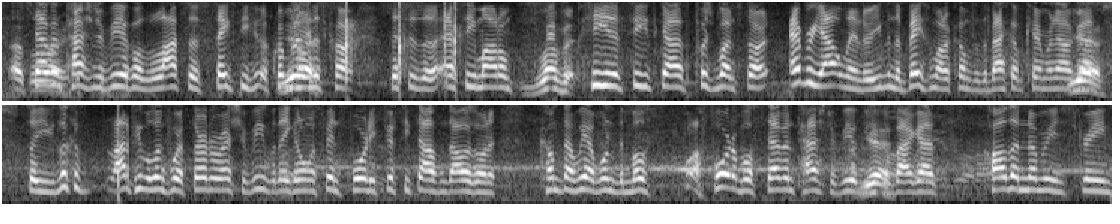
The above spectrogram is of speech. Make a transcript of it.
Seven right. passenger vehicle, lots of safety equipment on this car. This is a SE model. Love it. Heated seats, guys. Push button start. Every Outlander, even the base model, comes with a backup camera now, guys. Yes. So you look. at, A lot of people looking for a third row SUV, but they can only spend 40, 50 thousand dollars on it. Come down. We have one of the most affordable seven passenger vehicles you can buy, guys. Call the number on your screen.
